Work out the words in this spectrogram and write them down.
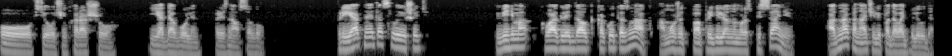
«О, все очень хорошо. Я доволен», – признался Лу. «Приятно это слышать». Видимо, Квадли дал какой-то знак, а может по определенному расписанию, однако начали подавать блюда.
